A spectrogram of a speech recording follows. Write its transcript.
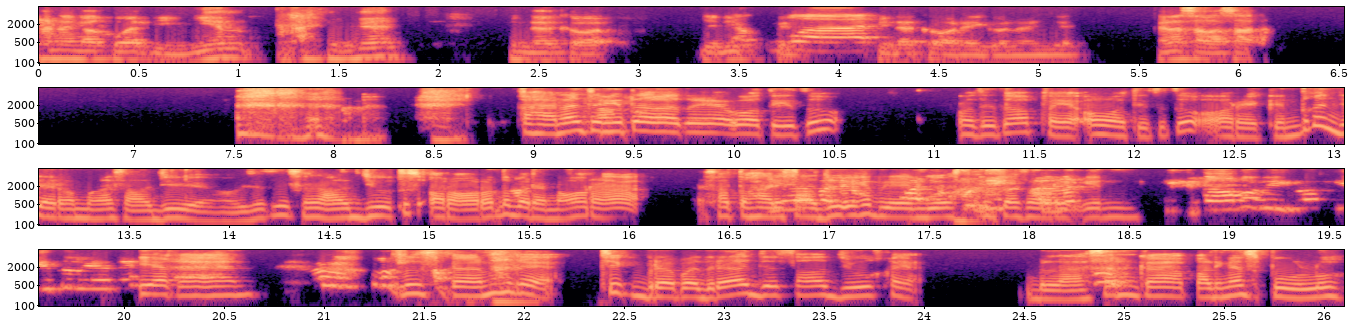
karena nggak kuat dingin, akhirnya pindah ke jadi pindah ke Oregon aja. Karena salah satu. Karena cerita katanya waktu itu waktu itu apa ya? Oh waktu itu tuh Oregon tuh kan jarang banget salju ya. Waktu itu salju terus orang-orang tuh pada norak. Satu hari ya, salju inget gak yang gue bisa sariin itu apa bingung gitu liatnya. Iya kan? Terus karena kayak cik berapa derajat salju? Kayak belasan kak. Palingan sepuluh.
